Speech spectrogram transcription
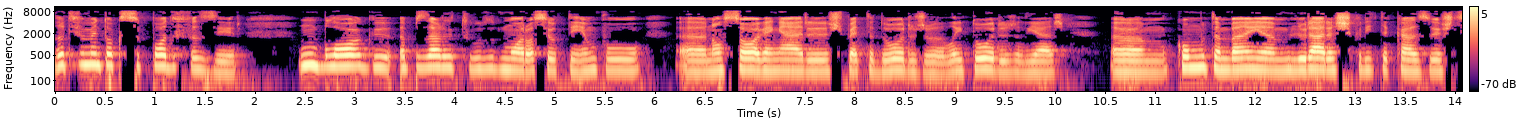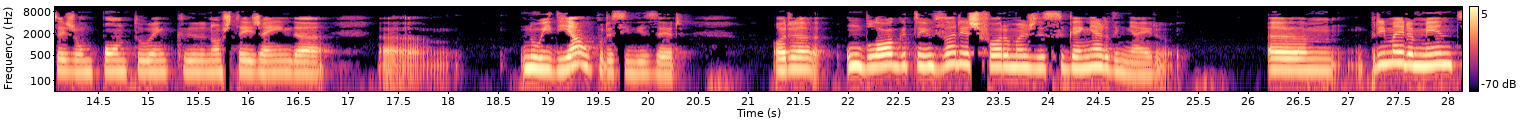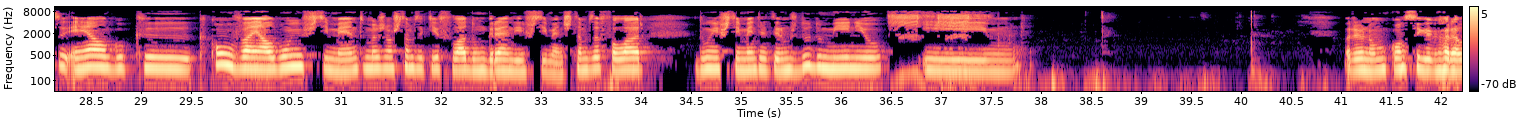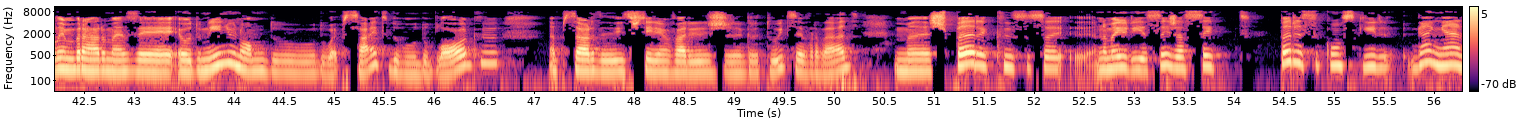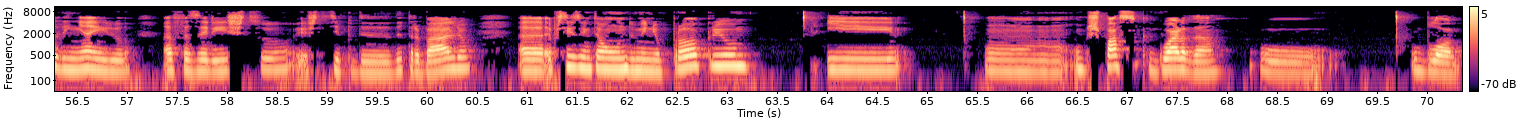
Relativamente ao que se pode fazer, um blog, apesar de tudo, demora o seu tempo, uh, não só a ganhar espectadores, leitores, aliás, um, como também a melhorar a escrita caso este seja um ponto em que não esteja ainda uh, no ideal, por assim dizer. Ora, um blog tem várias formas de se ganhar dinheiro. Um, primeiramente, é algo que, que convém algum investimento, mas não estamos aqui a falar de um grande investimento. Estamos a falar de um investimento em termos do domínio e Ora, eu não me consigo agora lembrar, mas é, é o domínio, o nome do, do website, do, do blog, apesar de existirem vários eh, gratuitos, é verdade, mas para que se, na maioria seja aceito para se conseguir ganhar dinheiro a fazer isto, este tipo de, de trabalho, uh, é preciso então um domínio próprio e um, um espaço que guarda o, o blog,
